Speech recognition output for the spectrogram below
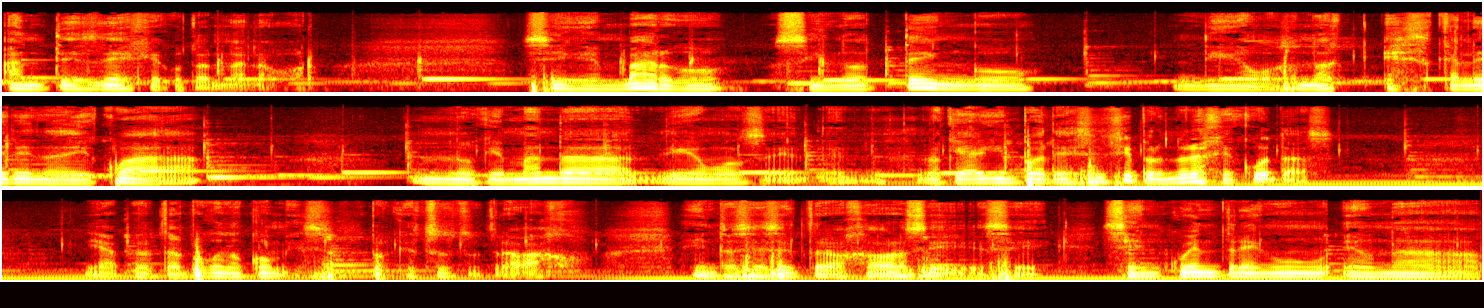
antes de ejecutar una labor. Sin embargo, si no tengo, digamos, una escalera inadecuada, lo que manda, digamos, lo que alguien podría decir, sí, pero no lo ejecutas. Ya, pero tampoco no comes, porque esto es tu trabajo. Entonces el trabajador se, se, se encuentra en, un, en una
